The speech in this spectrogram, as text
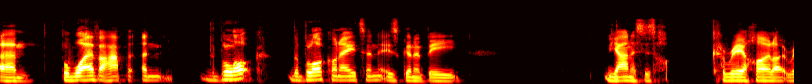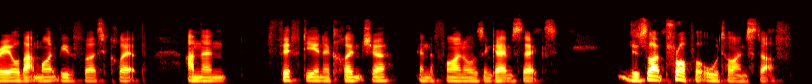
Um, but whatever happened, and the block, the block on Ayton is going to be Giannis's career highlight reel. That might be the first clip, and then 50 in a clincher in the finals in Game Six. Just like proper all-time stuff.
